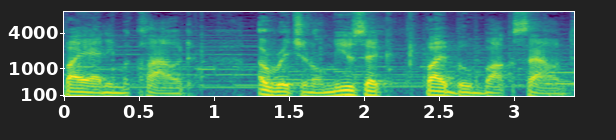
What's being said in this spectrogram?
by Annie McLeod. Original music by Boombox Sound.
